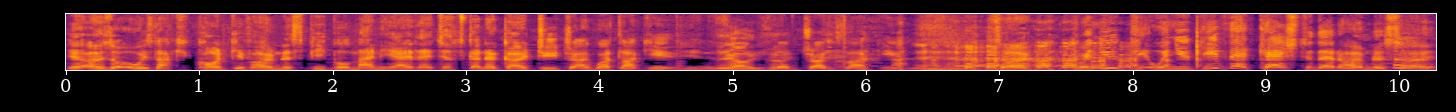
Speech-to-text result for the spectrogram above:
yeah, those are always like you can't give homeless people money, eh? They're just gonna go do drug. What like you? you Yeah, exactly. like drugs like you. so when you when you give that cash to that homeless oh,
